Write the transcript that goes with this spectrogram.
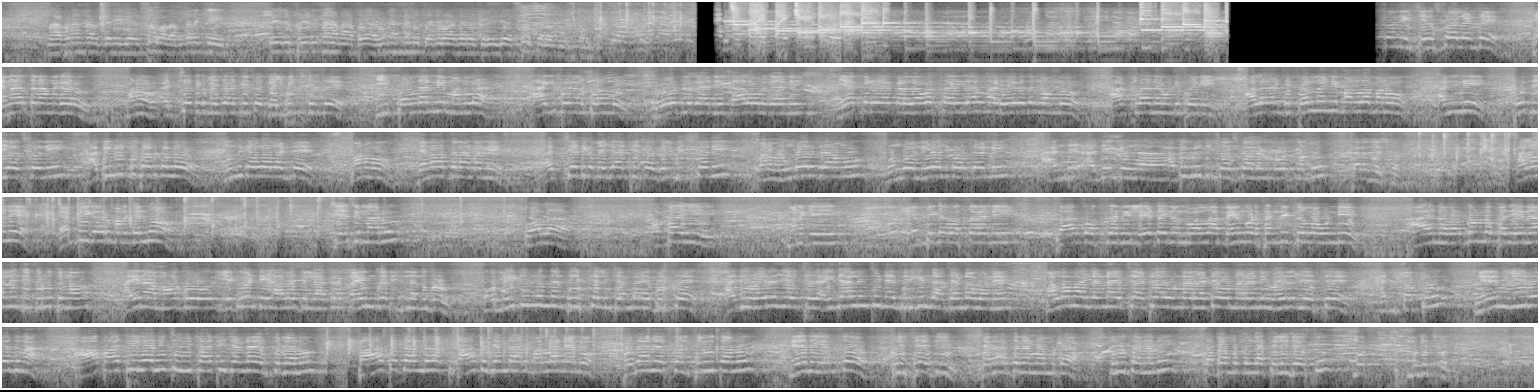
నా అభినందనలు తెలియజేస్తూ వాళ్ళందరికీ పేరు పేరున నా అభినందనలు ధన్యవాదాలు తెలియజేస్తూ సెలవు తీసుకుంటాను identified ఎందుకంటే జనార్దన్ అన్న గారు మనం అత్యధిక మెజార్టీతో గెలిపించుకుంటే ఈ పనులన్నీ మనలా ఆగిపోయిన పనులు. రోడ్లు కానీ కాలువలు కానీ ఎక్కడ ఎక్కడ వ్యవస్థ ఐదేళ్ళ నాడు ఏ విధంగా ఉందో అట్లానే ఉండిపోయినాయి. అలాంటి పనులన్నీ మనలా మనం అన్ని పూర్తి చేసుకొని అభివృద్ధి పథకంలో ముందుకెళ్ళాలంటే మనము జనార్దన్ అన్నని అత్యధిక మెజార్టీతో గెలిపించుకొని మనం ఒంగోలు గ్రామం ఒంగోలు నియోజకవర్గాన్ని అంది అధిక అభివృద్ధి చేసుకోవాలని కోరుకుంటూ సెలవు తీసుకుంటాం అలానే ఎంపీ గారు మనకెన్నో చేస్తున్నారు వాళ్ళ అబ్బాయి మనకి ఎంపీ గారు వస్తారని సార్కి వస్తారని లేట్ అయినందువల్ల మేము కూడా సందిగ్ధంలో ఉండి ఆయన వర్గంలో పదిహేను ఏళ్ళ నుంచి తిరుగుతున్నాం. అయినా మాకు ఎటువంటి ఆలోచన లేక టైం గడిచినందుకు ఒక మీటింగ్ ఉందని తీసుకెళ్ళి జెండా వేపిస్తే అది వైరల్ చేసేది. ఐదేళ్ళ నుంచి నేను తిరిగింది ఆ జెండాలోనే. మళ్ళా మా జెండా ఇచ్చి అటే ఉన్నారు అటే ఉన్నారని వైరల్ చేస్తే అది తప్పు. నేను ఈ రోజున ఆ పార్టీలో నుంచి ఈ పార్టీ జెండా వేస్తున్నాను పాత జెండా పాత జెండాను మళ్ళా నేను ప్రధానేసుకొని తిరుగుతాను. నేను ఎంతో కృషి చేసి జనార్దన నమ్మక తిరుగుతానని సభాముఖంగా తెలియజేస్తూ ముగించుకుంటాను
